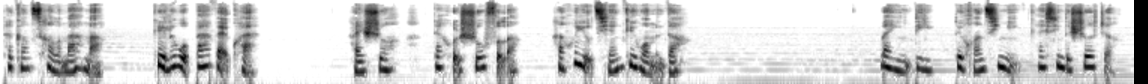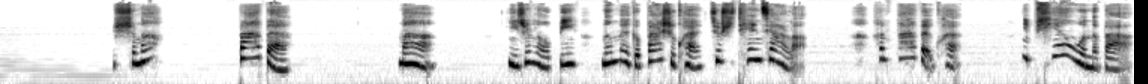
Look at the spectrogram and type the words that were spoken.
他刚操了妈妈，给了我八百块，还说待会儿舒服了还会有钱给我们的。万影帝对黄启敏开心的说着：“什么？八百？妈，你这老逼能卖个八十块就是天价了，还八百块？你骗我呢吧？”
